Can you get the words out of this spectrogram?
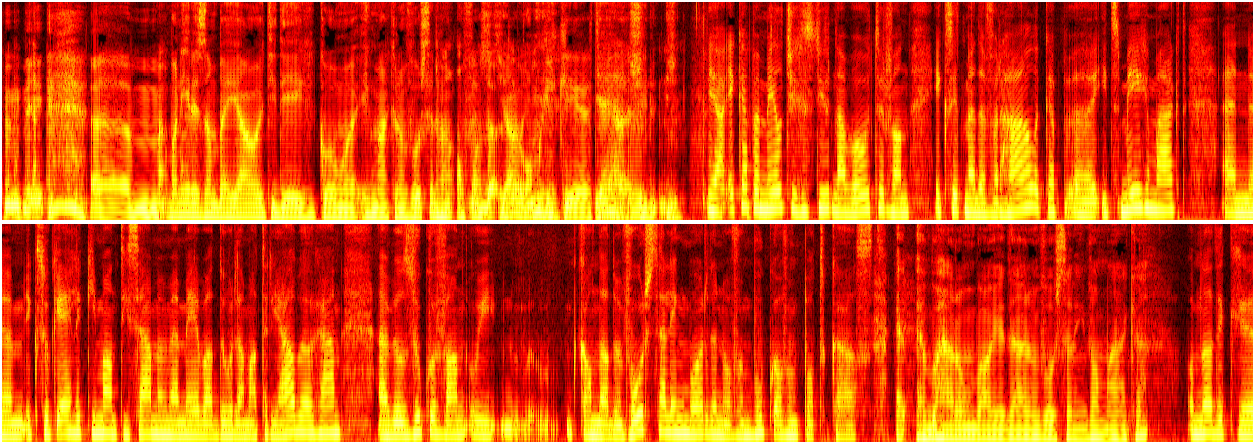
nee. Ehm, Maar wanneer is dan bij jou het idee gekomen, ik maak er een voorstelling van, of was de- het idee? omgekeerd, Ja, ja. ja, Julie- Ja, ik heb een mailtje gestuurd naar Wouter van ik zit met een verhaal, ik heb eh, iets meegemaakt en ehm, ik zoek eigenlijk iemand die samen met mij wat door dat materiaal wil gaan en wil zoeken van oei, kan dat een voorstelling worden of een boek of een podcast. En, en waarom wou je daar een voorstelling van maken? Omdat ik eh,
